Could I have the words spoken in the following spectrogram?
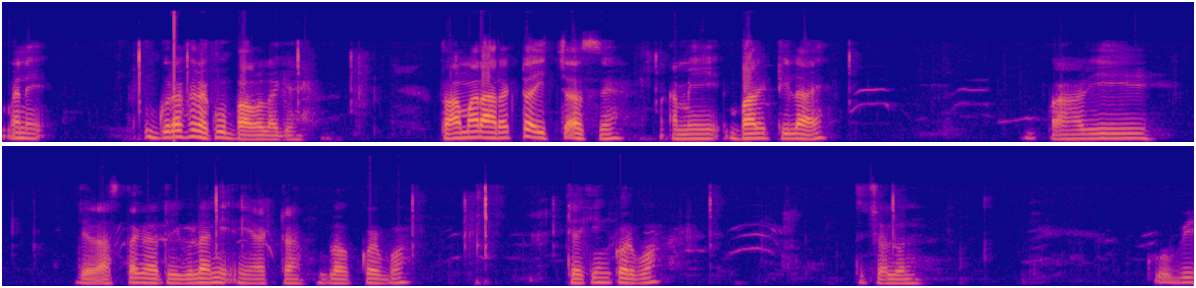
মানে ঘোরাফেরা খুব ভালো লাগে। তো আমার আরেকটা ইচ্ছা আছে। আমি বাড়ির টিলায় পাহাড়ি যে রাস্তাঘাট, এগুলা নিয়ে একটা ব্লগ করব, ট্রেকিং করব। তো চলুন। খুবই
